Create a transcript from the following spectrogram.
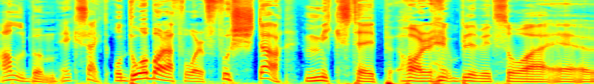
album. Exakt, och då bara att vår första mixtape har blivit så eh,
